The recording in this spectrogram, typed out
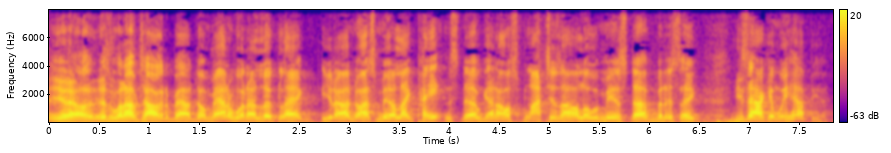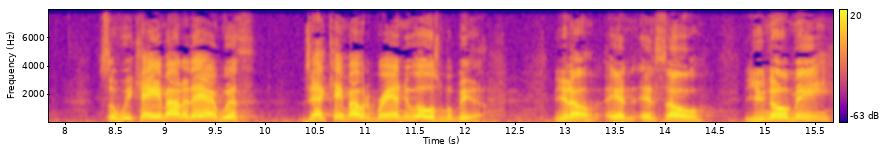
You know, this is what I'm talking about. Don't matter what I look like. You know, I know I smell like paint and stuff, got all splotches all over me and stuff, but it's like, he said, How can we help you? So we came out of there with, Jack came out with a brand new Oldsmobile. You know, and, and so you know me,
